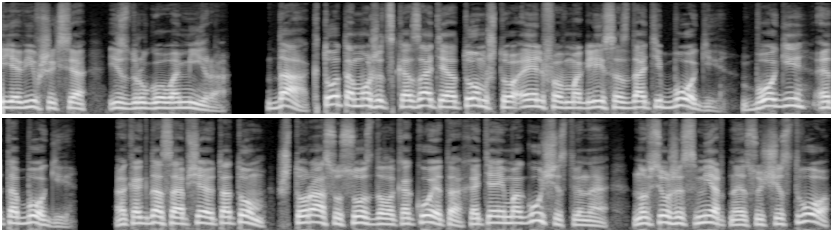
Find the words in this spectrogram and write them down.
явившихся из другого мира. Да, кто-то может сказать и о том, что эльфов могли создать и боги. Боги — это боги. А когда сообщают о том, что расу создало какое-то, хотя и могущественное, но все же смертное существо,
